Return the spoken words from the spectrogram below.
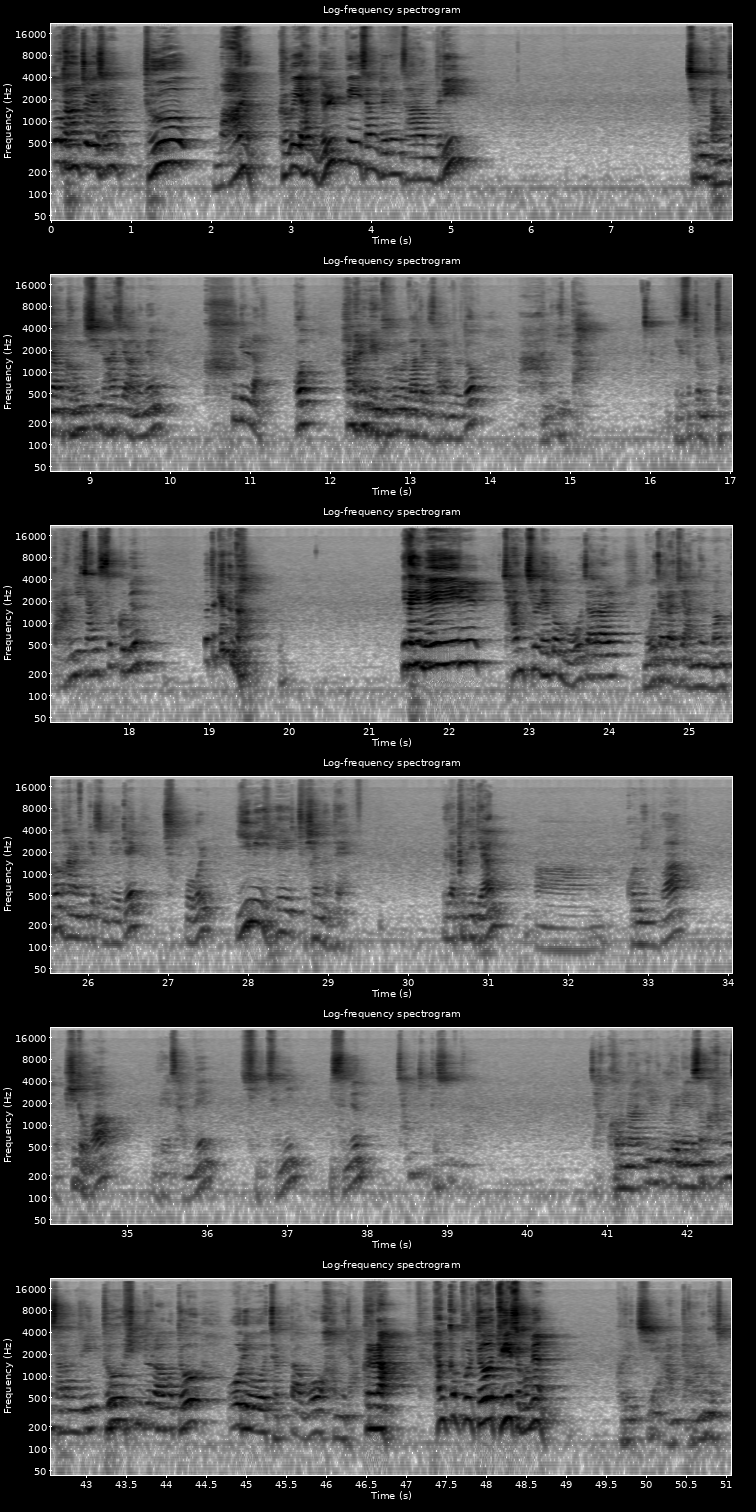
또 다른 쪽에서는 더 많은 그거에 한 10배 이상 되는 사람들이 지금 당장 금식하지 않으면 큰일 날, 곧 하나님의 부름을 받을 사람들도 많이 있다. 여기서 좀 적당히 잘 섞으면 어떻겠는가? 이 땅에 매일 잔치를 해도 모자랄, 모자라지 않는 만큼 하나님께서 우리에게 축복을 이미 해 주셨는데, 우리가 거기에 대한 어, 고민과 또 기도와 우리의 삶의 실천이 있으면 참 좋겠습니다. 자, 코로나19로 인해서 많은 사람들이 더 힘들어하고 더 어려워졌다고 합니다. 그러나 한꺼풀 더 뒤에서 보면 그렇지 않다는 거죠.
